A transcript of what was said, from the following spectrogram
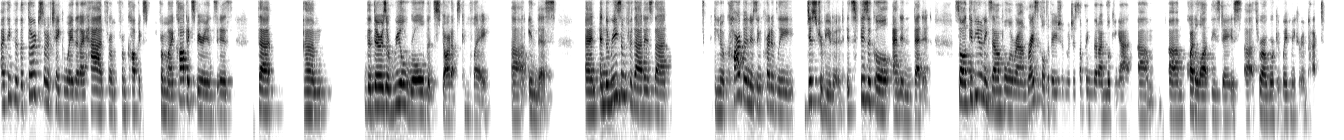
I think that the third sort of takeaway that I had from, from, COP, from my COP experience is that, um, that there is a real role that startups can play uh, in this. And, and the reason for that is that, you know, carbon is incredibly distributed, it's physical and embedded. So I'll give you an example around rice cultivation, which is something that I'm looking at um, um, quite a lot these days uh, through our work at Wavemaker Impact.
